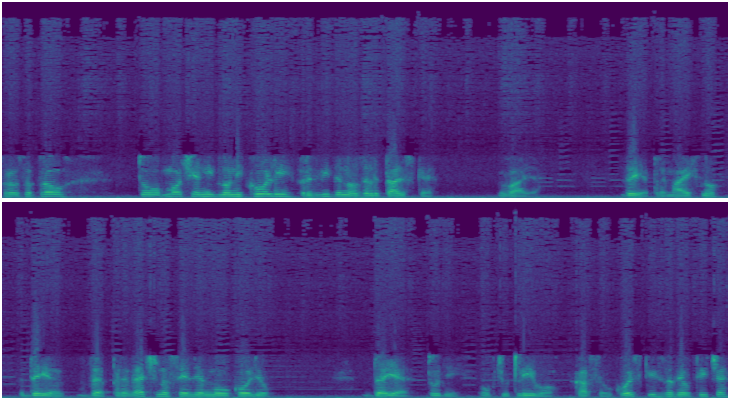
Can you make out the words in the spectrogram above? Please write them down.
pravzaprav to območje ni bilo nikoli predvideno za letalske vaje. da je premajhno, da je v preveč naseljenem okolju, da je tudi občutljivo, kar se okoljskih zadev tiče,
